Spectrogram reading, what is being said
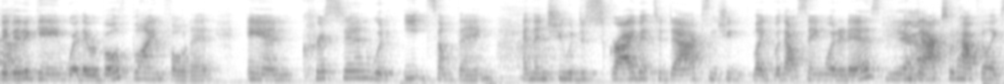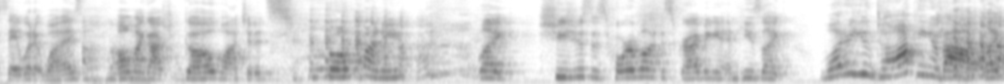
yeah They did a game where they were both blindfolded, and Kristen would eat something, and then she would describe it to Dax, and she like without saying what it is, Yeah. and Dax would have to like say what it was. Uh-huh. Oh my gosh, go watch it! It's so funny. Like she's just as horrible at describing it, and he's like, "What are you talking about? Like,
